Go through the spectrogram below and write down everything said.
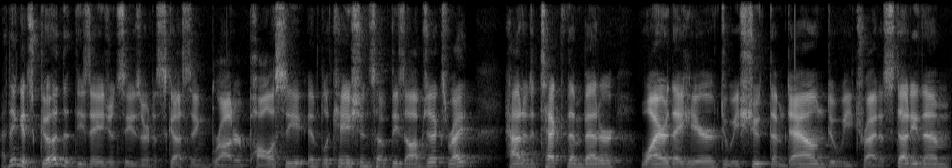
I think it's good that these agencies are discussing broader policy implications of these objects, right? How to detect them better, why are they here? Do we shoot them down? Do we try to study them?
